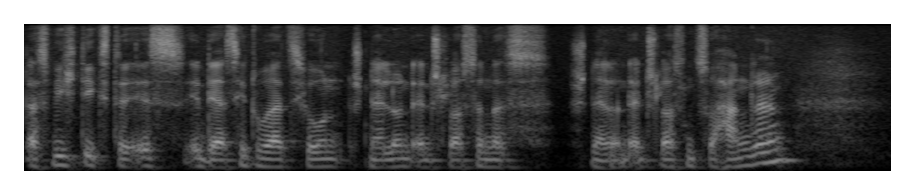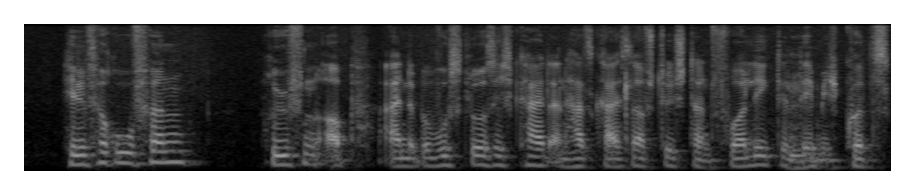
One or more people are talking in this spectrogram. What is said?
Das Wichtigste ist in der Situation schnell und, entschlossenes, schnell und entschlossen zu handeln, Hilfe rufen, prüfen, ob eine Bewusstlosigkeit, ein Herz-Kreislauf-Stillstand vorliegt, indem mhm. ich kurz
